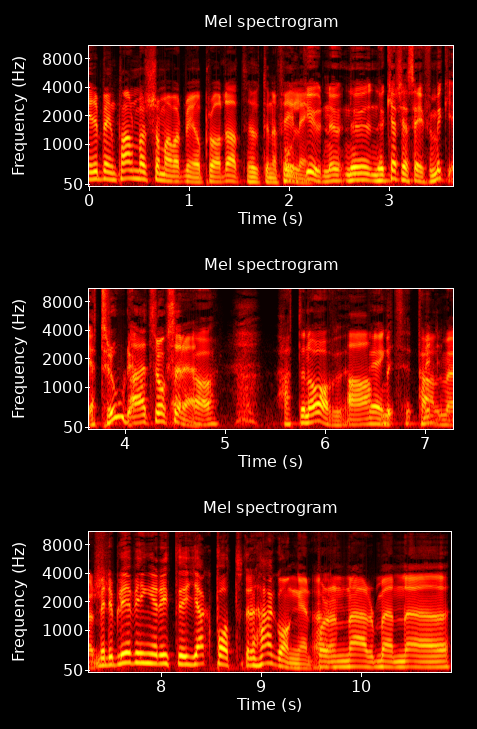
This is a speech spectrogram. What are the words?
är det Bengt Palmers som har varit med och proddat Hooked on a feeling? gud, nu, nu, nu kanske jag säger för mycket. Jag tror det. Ja, jag tror också det. Ja. Hatten av, Ja, Bengt men, Palmers. Men, men det blev ingen riktig jackpot den här gången på den här, men, eh,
